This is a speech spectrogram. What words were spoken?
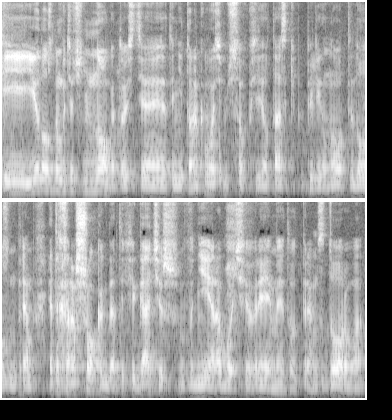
И ее должно быть очень много. То есть, э, это не только 8 часов посидел, таски попилил, но вот ты должен прям... Это хорошо, когда ты фигачишь вне рабочее время. Это вот прям здорово.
